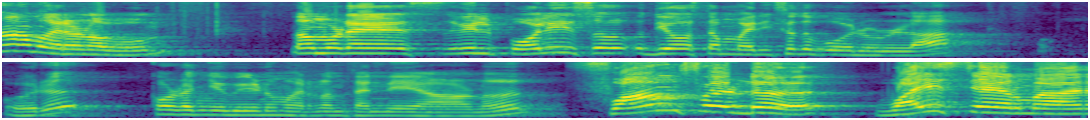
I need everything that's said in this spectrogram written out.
ആ മരണവും നമ്മുടെ സിവിൽ പോലീസ് ഉദ്യോഗസ്ഥൻ മരിച്ചതുപോലുള്ള ഒരു കുഴഞ്ഞു വീണു മരണം തന്നെയാണ്. ഫാംഫെഡ് വൈസ് ചെയർമാൻ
